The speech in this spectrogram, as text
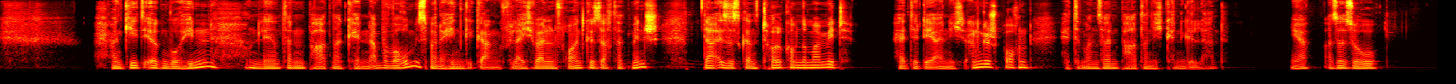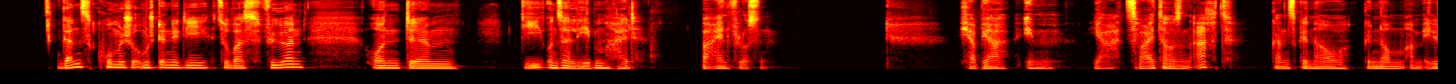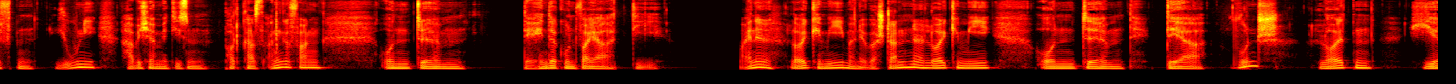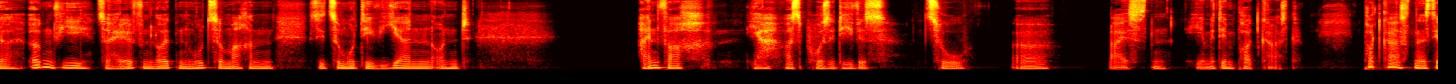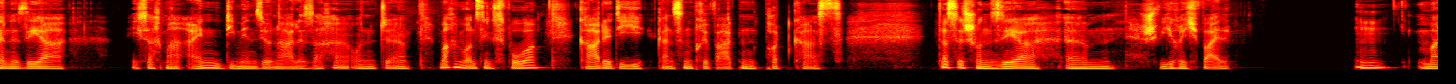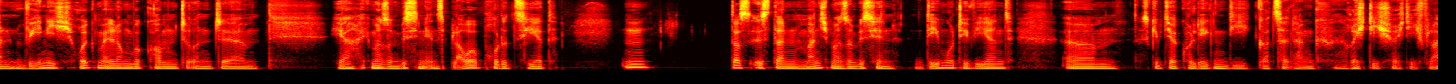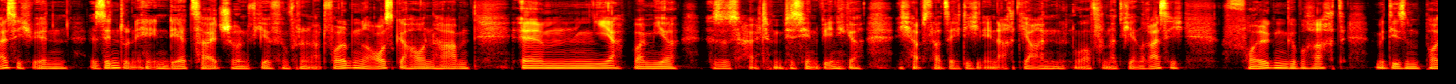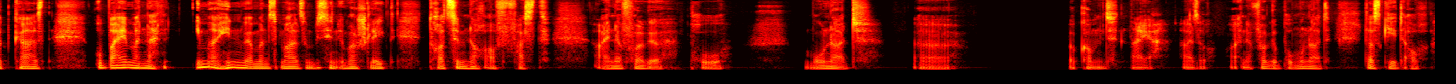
Man geht irgendwo hin und lernt dann einen Partner kennen. Aber warum ist man da hingegangen? Vielleicht, weil ein Freund gesagt hat, Mensch, da ist es ganz toll, komm doch mal mit. Hätte der nicht angesprochen, hätte man seinen Partner nicht kennengelernt. Ja, also so ganz komische Umstände, die zu was führen. Und ähm, die unser Leben halt beeinflussen. Ich habe ja im Jahr 2008, ganz genau genommen am 11. Juni, habe ich ja mit diesem Podcast angefangen und ähm, der Hintergrund war ja die meine Leukämie, meine überstandene Leukämie und ähm, der Wunsch, Leuten hier irgendwie zu helfen, Leuten Mut zu machen, sie zu motivieren und einfach ja was Positives zu äh, leisten hier mit dem Podcast. Podcasten ist ja eine sehr, ich sag mal, eindimensionale Sache und äh, machen wir uns nichts vor. Gerade die ganzen privaten Podcasts, das ist schon sehr ähm, schwierig, weil man wenig Rückmeldung bekommt und äh, ja immer so ein bisschen ins Blaue produziert. Hm, das ist dann manchmal so ein bisschen demotivierend. Ähm, es gibt ja Kollegen, die Gott sei Dank richtig, richtig fleißig werden, sind und in der Zeit schon 400, 500 Folgen rausgehauen haben. Ähm, ja, bei mir ist es halt ein bisschen weniger. Ich habe es tatsächlich in den acht Jahren nur auf 134 Folgen gebracht mit diesem Podcast. Wobei man dann immerhin, wenn man es mal so ein bisschen überschlägt, trotzdem noch auf fast eine Folge pro Monat äh, bekommt. Naja, also eine Folge pro Monat, das geht auch.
